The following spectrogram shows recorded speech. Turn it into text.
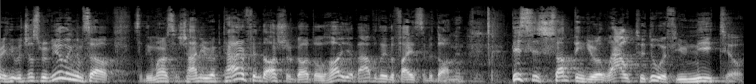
he was just revealing himself. So the Gemara says, Shani Reb Tarfon, the Asher Gadol, Babale, the Fais of This is something you're allowed to do if you need to.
